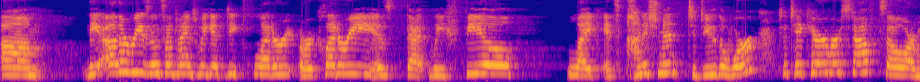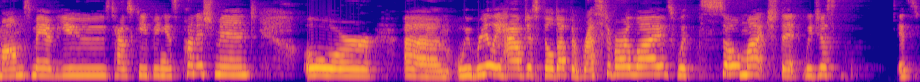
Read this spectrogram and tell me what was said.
Um, the other reason sometimes we get declutter or cluttery is that we feel like it's punishment to do the work to take care of our stuff. So our moms may have used housekeeping as punishment, or um, we really have just filled up the rest of our lives with so much that we just it's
